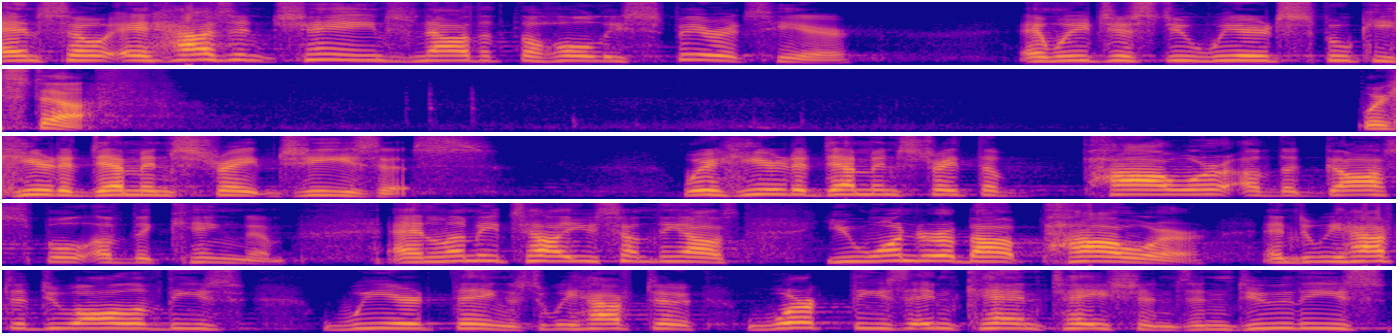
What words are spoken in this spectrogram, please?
And so it hasn't changed now that the Holy Spirit's here and we just do weird, spooky stuff. We're here to demonstrate Jesus. We're here to demonstrate the power of the gospel of the kingdom. And let me tell you something else. You wonder about power, and do we have to do all of these weird things? Do we have to work these incantations and do these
